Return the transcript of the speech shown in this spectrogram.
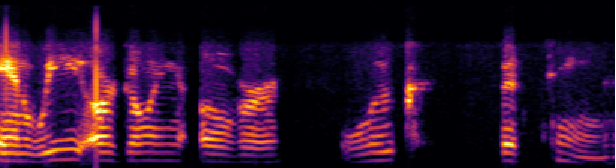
And we are going over Luke 15.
